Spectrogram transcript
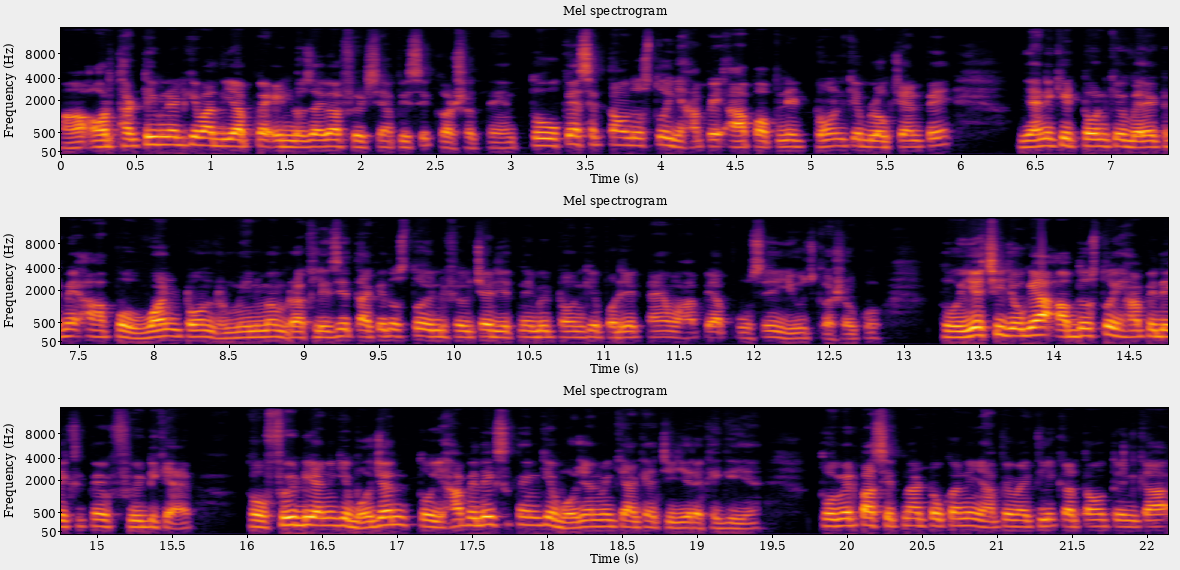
और 30 मिनट के बाद ये आपका एंड हो जाएगा, फिर से आप इसे कर सकते हैं। तो कह सकता हूँ दोस्तों, यहाँ पे आप अपने टोन के ब्लॉकचेन पे, यानी कि टोन के वैलेट में आप वन टोन मिनिमम रख लीजिए, ताकि दोस्तों इन फ्यूचर जितने भी टोन के प्रोजेक्ट आए, वहाँ पे आप उसे यूज़ कर सको। तो ये चीज़ हो गया। अब दोस्तों, यहाँ पे देख सकते हैं फ़ीड क्या है। तो फ़ीड यानी कि भोजन तो यहाँ पे देख सकते हैं इनके भोजन में क्या क्या चीज़ें रखी गई है। तो मेरे पास इतना टोकन है, यहाँ पे मैं क्लिक करता हूँ तो इनका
